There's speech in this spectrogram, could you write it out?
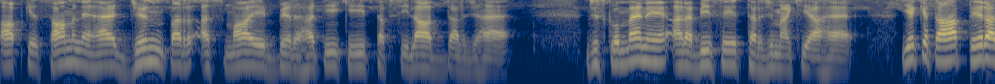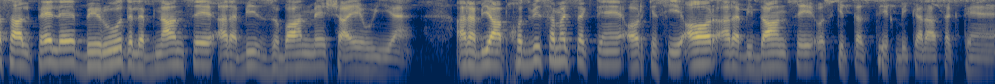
آپ کے سامنے ہے جن پر اسماء برہتی کی تفصیلات درج ہے جس کو میں نے عربی سے ترجمہ کیا ہے۔ یہ کتاب تیرہ سال پہلے بیرود لبنان سے عربی زبان میں شائع ہوئی ہے۔ عربی آپ خود بھی سمجھ سکتے ہیں اور کسی اور عربی دان سے اس کی تصدیق بھی کرا سکتے ہیں۔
